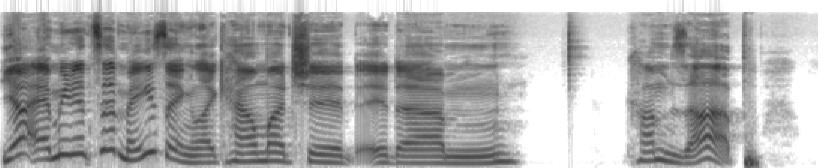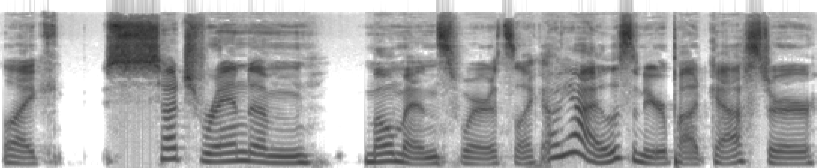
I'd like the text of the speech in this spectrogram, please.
Yeah, I mean it's amazing like how much it it um comes up like such random moments where it's like, oh yeah, I listen to your podcast or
